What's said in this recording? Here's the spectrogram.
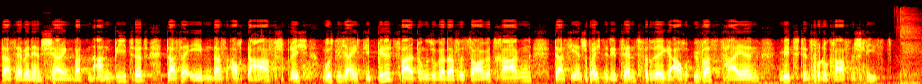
dass er, wenn er einen Sharing-Button anbietet, dass er eben das auch darf, sprich muss nicht eigentlich die Bildzeitung sogar dafür Sorge tragen, dass sie entsprechende Lizenzverträge auch übers Teilen mit den Fotografen schließt.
